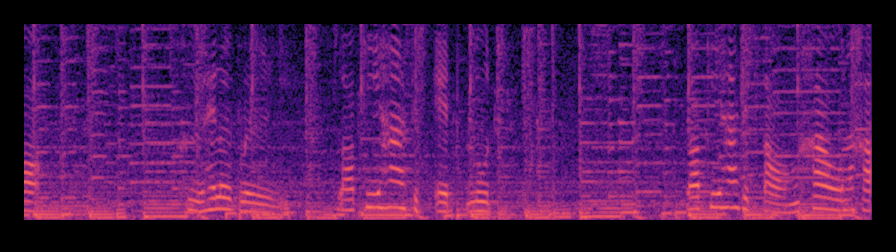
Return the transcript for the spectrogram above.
ก็ คือให้เลิกเลย รอบที่ 51 หลุด รอบที่ 52 เข้านะคะ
